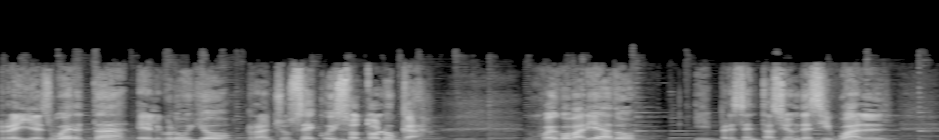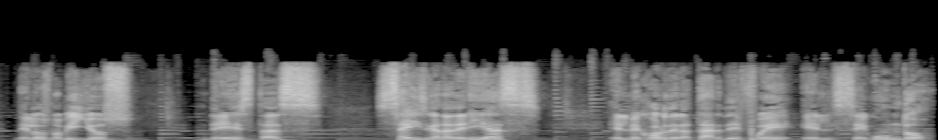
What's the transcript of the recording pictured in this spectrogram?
Reyes Huerta, El Grullo, Rancho Seco y Sotoluca. Juego variado y presentación desigual de los novillos de estas seis ganaderías. El mejor de la tarde fue el segundo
